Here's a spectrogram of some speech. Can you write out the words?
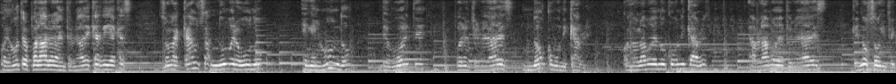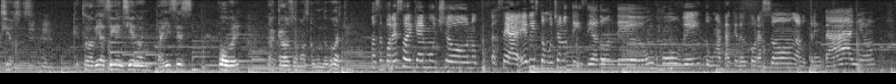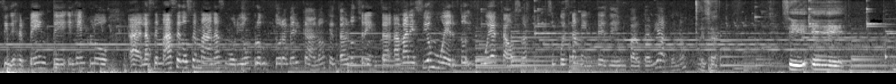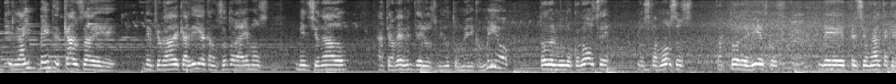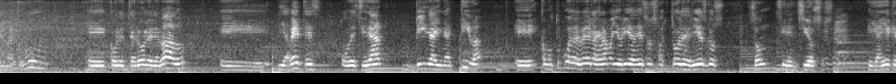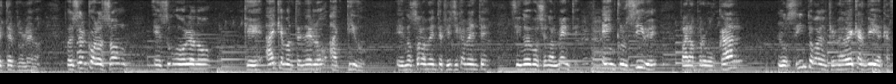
o en otras palabras, las enfermedades cardíacas, son la causa número uno en el mundo de muerte por enfermedades no comunicables. Cuando hablamos de no comunicables, hablamos de enfermedades que no son infecciosas, que todavía siguen siendo en países pobres la causa más común de muerte. O por eso es que hay mucho, o sea, he visto muchas noticias donde un joven tuvo un ataque del corazón a los 30 años, si de repente, ejemplo, hace dos semanas murió un productor americano que estaba en los 30, amaneció muerto y fue a causa supuestamente de un paro cardíaco, ¿no? Exacto. Sí, eh, hay 20 causas de, de enfermedades cardíacas, nosotros las hemos mencionado a través de los minutos médicos míos, todo el mundo conoce los famosos factores de riesgo de presión alta, que es el más común, eh, colesterol elevado, eh, diabetes, obesidad, vida inactiva. Eh, como tú puedes ver, la gran mayoría de esos factores de riesgos son silenciosos. Y ahí es que está el problema. Por eso el corazón es un órgano que hay que mantenerlo activo, no solamente físicamente, sino emocionalmente. E inclusive para provocar los síntomas de enfermedades cardíacas,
